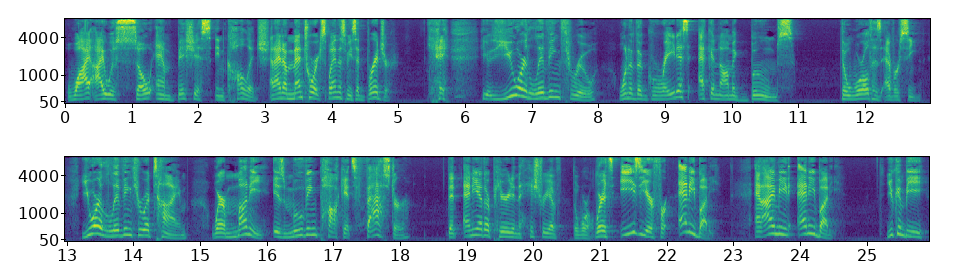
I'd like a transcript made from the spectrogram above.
why I was so ambitious in college. And I had a mentor explain this to me. He said, Bridger, he goes, you are living through one of the greatest economic booms the world has ever seen. You are living through a time where money is moving pockets faster than any other period in the history of the world, where it's easier for anybody, and I mean anybody. You can be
